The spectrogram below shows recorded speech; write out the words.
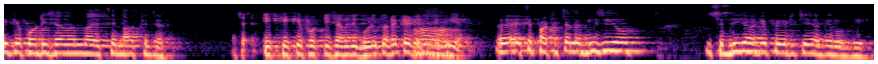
AK47 ਦਾ ਇੱਥੇ ਲੱਕ 'ਚ। ਅੱਛਾ ਇੱਕ ਇੱਕ 47 ਦੀ ਗੋਲੀ ਤੁਹਾਡੇ ਢਿੱਡ 'ਚ ਆ? ਇਹ ਇੱਥੇ ਪੱਟ 'ਚ ਲੱਗੀ ਸੀ ਉਹ। ਸਿੱਧੀ ਜਾ ਕੇ ਪੇਟ 'ਚ ਆ ਕੇ ਰੁਕ ਗਈ।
